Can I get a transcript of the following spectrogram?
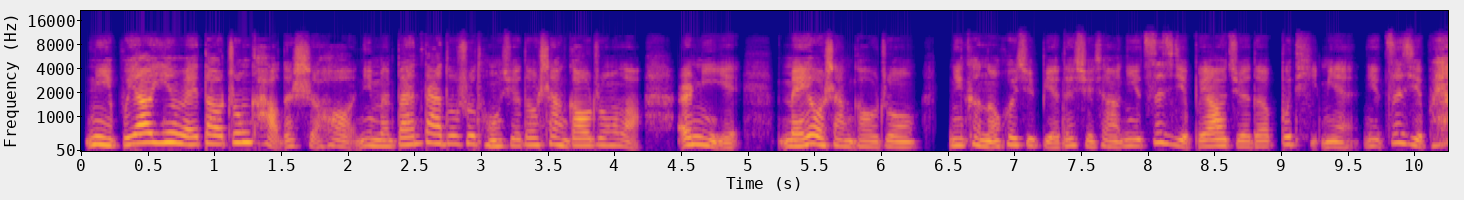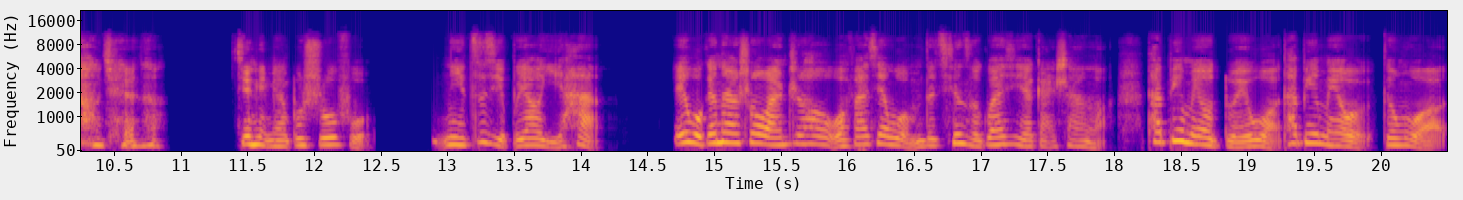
你不要因为到中考的时候，你们班大多数同学都上高中了，而你没有上高中，你可能会去别的学校，你自己不要觉得不体面，你自己不要 觉得心里面不舒服，你自己不要遗憾。诶，我跟他说完之后，我发现我们的亲子关系也改善了，他并没有怼我，他并没有跟我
